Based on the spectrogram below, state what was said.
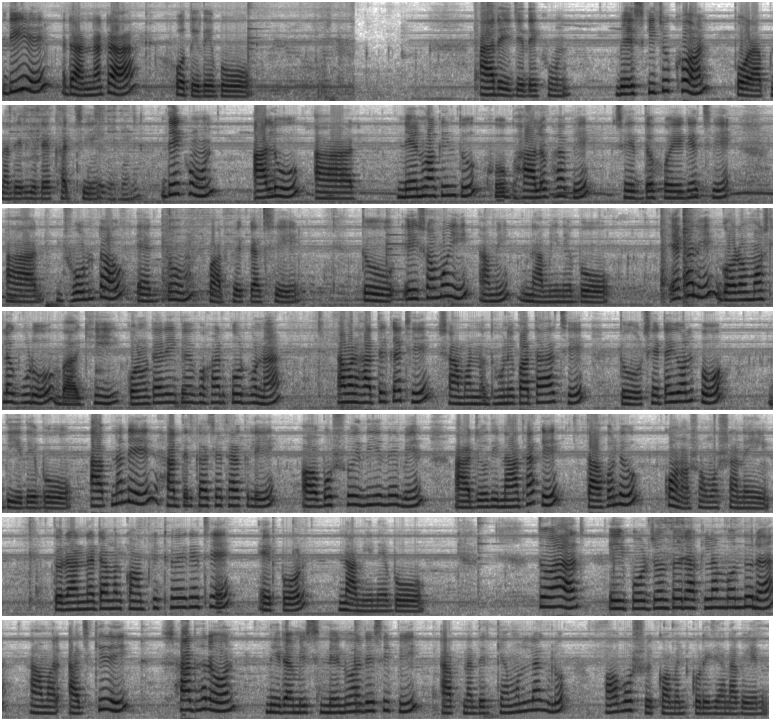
দিয়ে রান্নাটা হতে দেব। আর এই যে দেখুন, বেশ কিছুক্ষণ পর আপনাদেরকে দেখাচ্ছি। দেখুন, আলু আর নেনুয়া কিন্তু খুব ভালোভাবে সেদ্ধ হয়ে গেছে আর ঝোলটাও একদম পারফেক্ট আছে। তো এই সময়ই আমি নামিয়ে নেব। এখানে গরম মশলা গুঁড়ো বা ঘি কোনোটারই ব্যবহার করব না। আমার হাতের কাছে সামান্য ধনে পাতা আছে, তো সেটাই অল্প দিয়ে দেব। আপনাদের হাতের কাছে থাকলে অবশ্যই দিয়ে দেবেন। আর যদি না থাকে, তাহলেও কোনো সমস্যা নেই। তো রান্নাটা আমার কমপ্লিট হয়ে গেছে, এরপর নামিয়ে নেব। তো আজ এই পর্যন্ত রাখলাম বন্ধুরা। আমার আজকের এই সাধারণ নিরামিষ নেনুয়া রেসিপি আপনাদের কেমন লাগল, অবশ্যই কমেন্ট করে জানাবেন।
